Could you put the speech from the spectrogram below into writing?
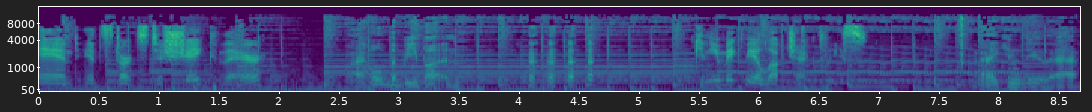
and it starts to shake there. I hold the B button. Can you make me a luck check, please? I can do that.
